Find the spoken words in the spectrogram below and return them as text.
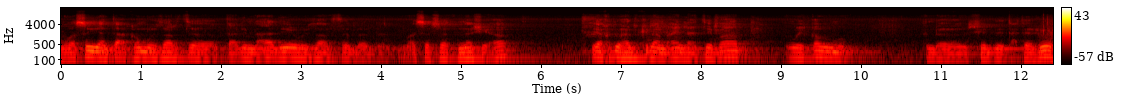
الوصية نتاعكم وزارة التعليم العالي ووزاره المؤسسات الناشئة ياخذوا هذا الكلام بعين الاعتبار ويقوموا. الشيء اللي تحتاجوه.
